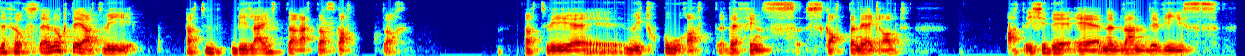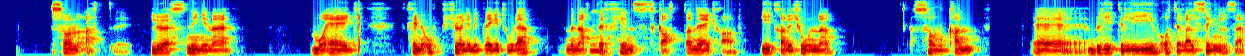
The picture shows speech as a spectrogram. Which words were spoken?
det første er nok det at vi, at vi leter etter skatter. At vi, vi tror at det fins skatter nedgravd. At ikke det er nødvendigvis sånn at løsningene må jeg finne opp selv i mitt eget hode, men at det mm. fins skatter nedgravd i tradisjonene som kan eh, bli til liv og til velsignelse.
